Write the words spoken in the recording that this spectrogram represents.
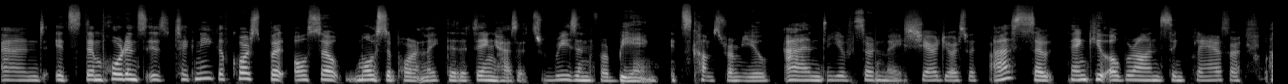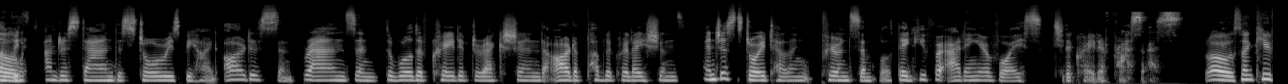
and it's the importance is technique, of course, but also most importantly, that the thing has its reason for being. It comes from you. And you've certainly shared yours with us. So thank you, Oberon Sinclair, for helping oh. us understand the stories behind artists and brands and the world of creative direction, the art of public relations and just storytelling, pure and simple. Thank you for adding your voice to the creative process. Oh, thank you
